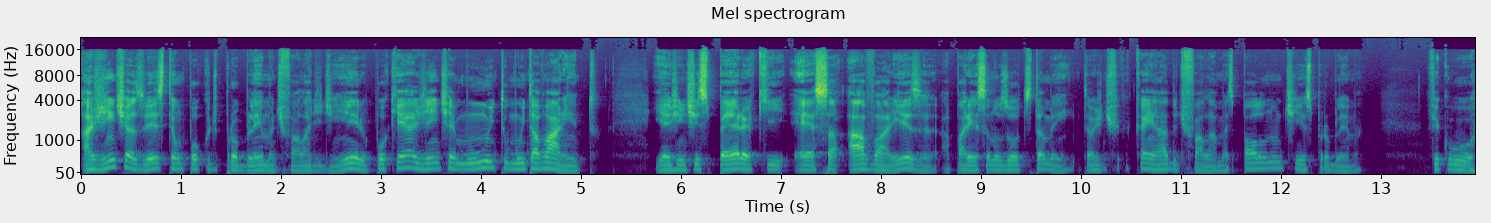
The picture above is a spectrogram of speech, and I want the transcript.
A gente às vezes tem um pouco de problema de falar de dinheiro porque a gente é muito, muito avarento. E a gente espera que essa avareza apareça nos outros também. Então a gente fica canhado de falar, mas Paulo não tinha esse problema. Fico,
